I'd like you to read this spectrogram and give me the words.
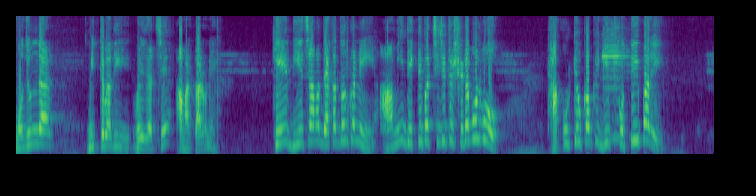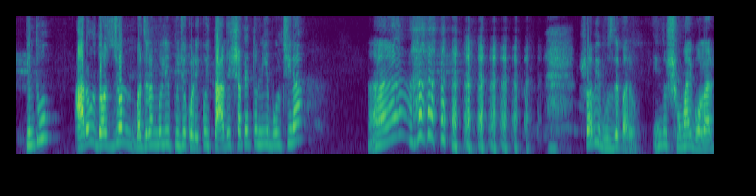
মজুমদার মিথ্যেবাদী হয়ে যাচ্ছে আমার কারণে। কে দিয়েছে আমার দেখার দরকার নেই? আমি দেখতে পাচ্ছি যেটা, সেটা বলব। ঠাকুর কেউ কাউকে গিফট করতেই পারে। কিন্তু আরও দশজন বজরংবলির পুজো করে, কই তাদের সাথে তো নিয়ে বলছি না? সবই বুঝতে পারো। কিন্তু সময় বলার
